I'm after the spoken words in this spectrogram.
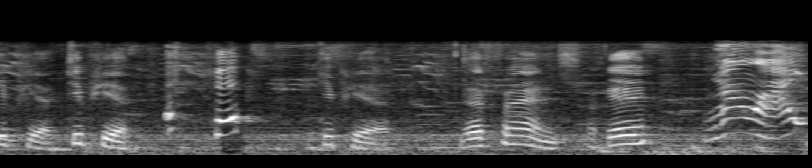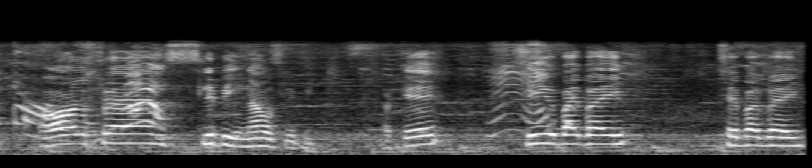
Keep here. Keep here. Keep here. They're friends. Okay? No, I told All friends sleeping now sleeping. Okay? See you. Bye bye. Say bye bye.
